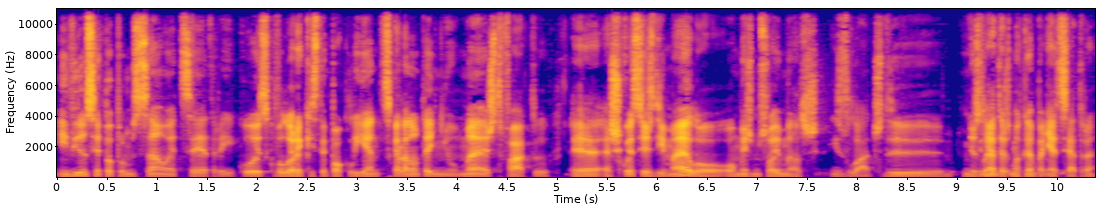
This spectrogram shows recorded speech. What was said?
enviam sempre a promoção, etc. E coisa, que valor é que isso tem para o cliente? Se calhar não tem nenhum, mas de facto eh, as sequências de e-mail ou, ou mesmo só e-mails isolados de newsletters, de uma campanha, etc.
